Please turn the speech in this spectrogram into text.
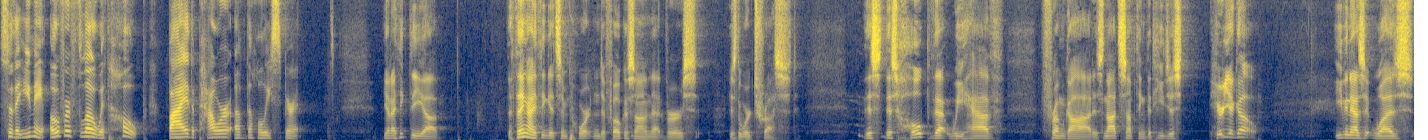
so that you may overflow with hope by the power of the Holy Spirit. Yet I think the uh, the thing I think it's important to focus on in that verse is the word trust. This this hope that we have from God is not something that He just here you go. Even as it was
